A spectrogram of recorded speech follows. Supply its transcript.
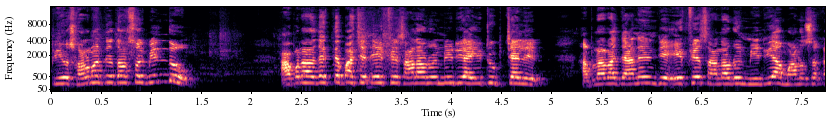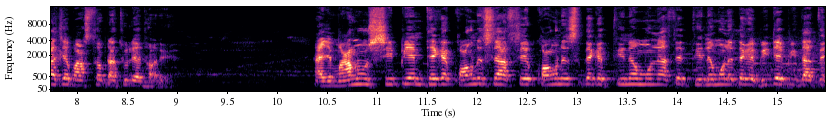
প্রিয় সম্মানিত দর্শক বিন্দু, আপনারা দেখতে পাচ্ছেন এফ এস আনারু মিডিয়া ইউটিউব চ্যানেল আপনারা জানেন যে এফ এস আনারু মিডিয়া মানুষের কাছে বাস্তবটা তুলে ধরে। আজ মানুষ সিপিএম থেকে কংগ্রেসে আসছে, কংগ্রেস থেকে তৃণমূলে আসছে, তৃণমূলে থেকে বিজেপি যাচ্ছে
